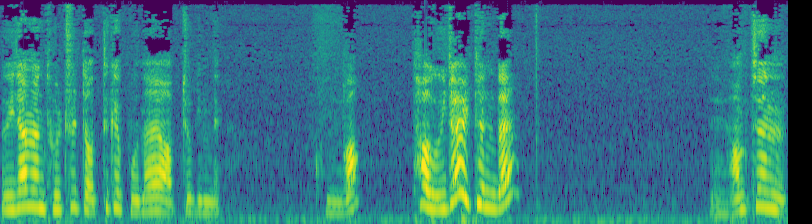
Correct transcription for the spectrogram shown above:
의자면 돌출 때 어떻게 보나요? 앞쪽인데. 그런가? 다 의자일 텐데? 네, 아무튼,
